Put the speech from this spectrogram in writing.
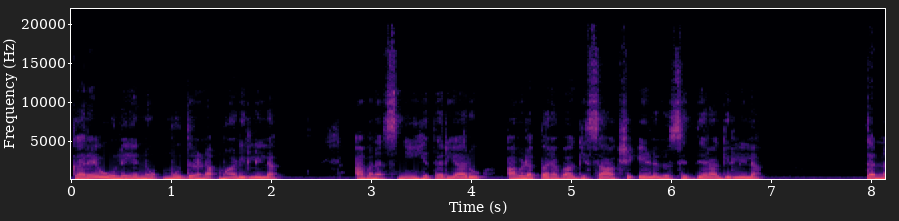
ಕರೆ ಓಲೆಯನ್ನು ಮುದ್ರಣ ಮಾಡಿರಲಿಲ್ಲ. ಅವನ ಸ್ನೇಹಿತರ್ಯಾರು ಅವಳ ಪರವಾಗಿ ಸಾಕ್ಷಿ ಹೇಳಲು ಸಿದ್ಧರಾಗಿರಲಿಲ್ಲ. ತನ್ನ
